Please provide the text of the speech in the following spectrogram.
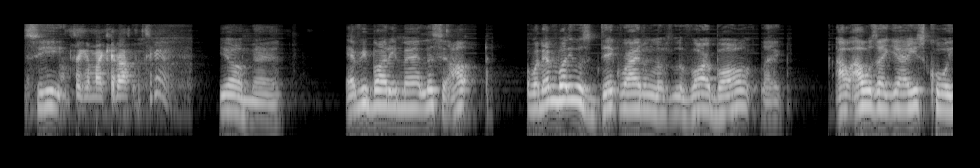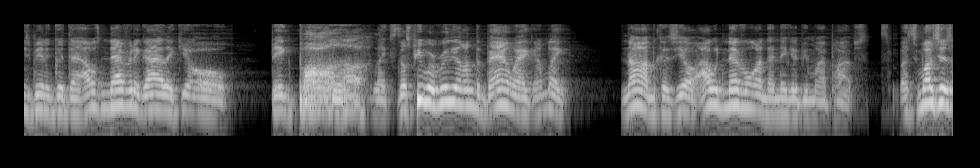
see, I'm taking my kid off the team. yo, man, everybody, man, listen, I when everybody was dick riding Le- LaVar Ball, like I, I was like, yeah, he's cool. He's being a good dad. I was never the guy like, yo, big baller. Like those people are really on the bandwagon. I'm like, nah, because yo, I would never want that nigga to be my pops. As much as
